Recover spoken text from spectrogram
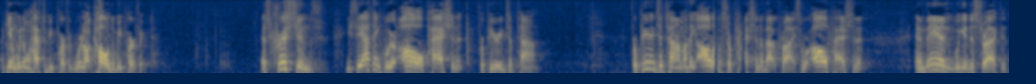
Again, we don't have to be perfect. We're not called to be perfect. As Christians, you see, I think we're all passionate for periods of time. For periods of time, I think all of us are passionate about Christ. We're all passionate. And then we get distracted.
